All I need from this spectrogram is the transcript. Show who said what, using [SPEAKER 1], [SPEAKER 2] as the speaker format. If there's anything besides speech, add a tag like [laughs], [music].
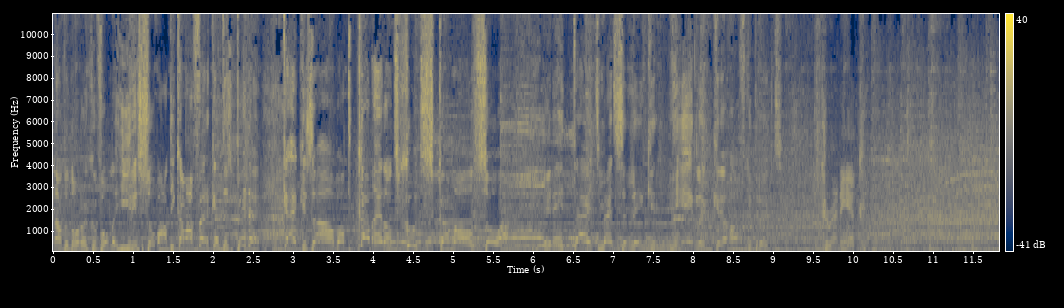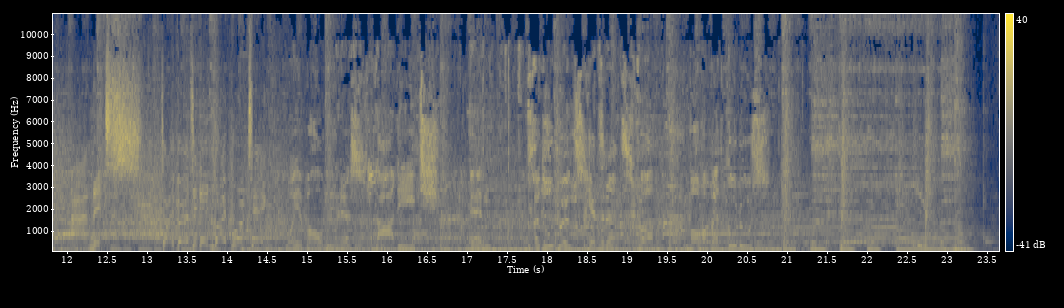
[SPEAKER 1] bijna de Norren gevonden. Hier is Soa, die kan afwerken, het is binnen. Kijk eens aan, wat kan hij dat goed, Kamal Soa. In één tijd met zijn linker, heerlijk uh, afgedrukt.
[SPEAKER 2] Koreniuk. And it's diverted in by Boateng.
[SPEAKER 3] Mooie bal weer eens. Tadic. En het doelpunt schitterend van Mohamed Kudus.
